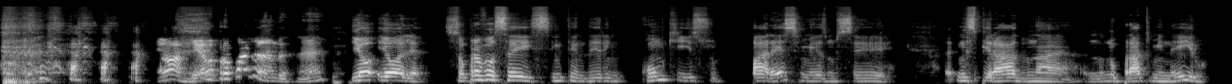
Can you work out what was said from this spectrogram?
É uma bela propaganda, né? E, e olha, só para vocês entenderem como que isso parece mesmo ser inspirado na, no prato mineiro,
